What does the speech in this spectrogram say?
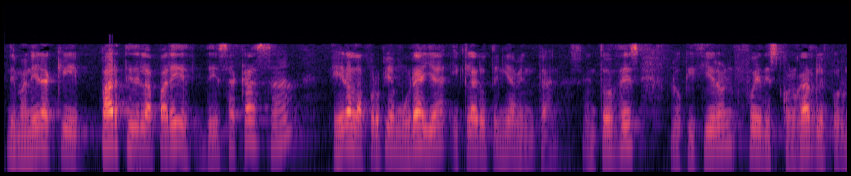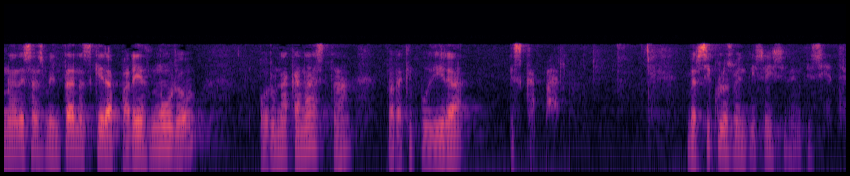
De manera que parte de la pared de esa casa era la propia muralla y claro, tenía ventanas. Entonces, lo que hicieron fue descolgarle por una de esas ventanas, que era pared muro, por una canasta, para que pudiera escapar. Versículos 26 y 27.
